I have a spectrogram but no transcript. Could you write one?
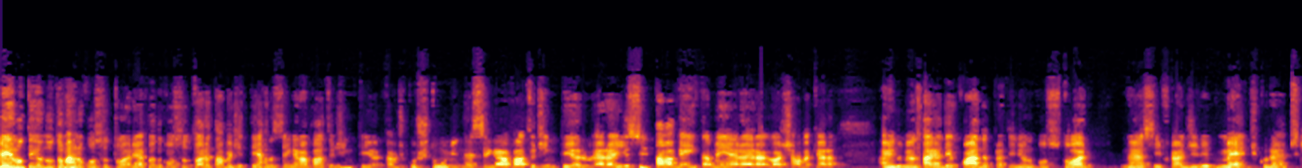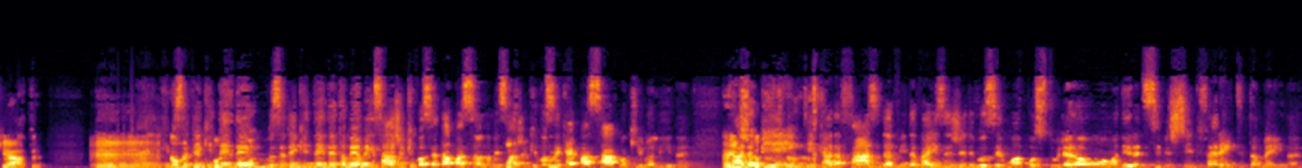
Bem, eu não, tenho, não tô mais no consultório. A época do consultório eu tava de terno sem gravata o dia inteiro. Tava de costume, né? Sem gravata o dia inteiro. Era isso e tava bem também. Era, era, eu achava que era a indumentária adequada para atender no consultório. Né? Assim, ficar de médico, né? Psiquiatra. É, é você, tem que entender, você tem que entender também a mensagem que você está passando, a mensagem que você quer passar com aquilo ali, né? É cada ambiente, cada fase da vida vai exigir de você uma postura, uma maneira de se vestir diferente também, né?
